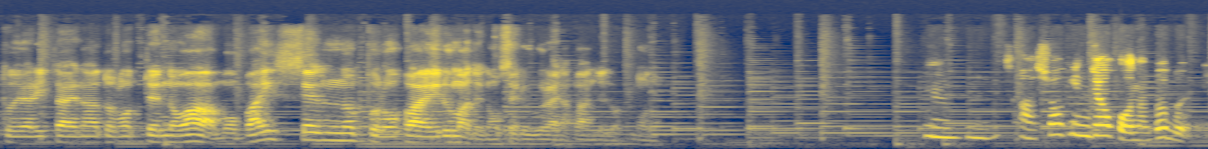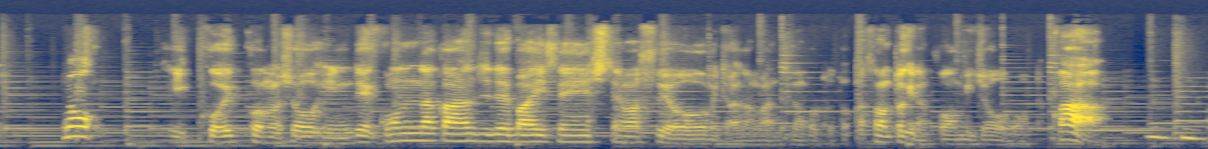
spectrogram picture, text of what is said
とやりたいなと思ってるのは、もう焙煎のプロファイルまで載せるぐらいな感じのもの。うんうん。あ、商品情報の部分にの。一個一個の商品でこんな感じで焙煎してますよみたいな感じのこととか、その時の香味情報とか、うんうん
